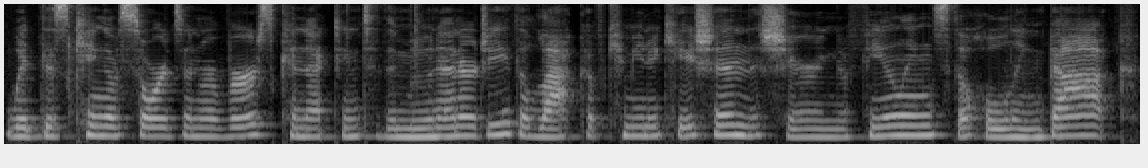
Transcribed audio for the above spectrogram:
with this King of Swords in reverse, connecting to the moon energy, the lack of communication, the sharing of feelings, the holding back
